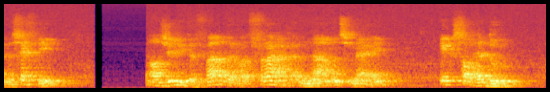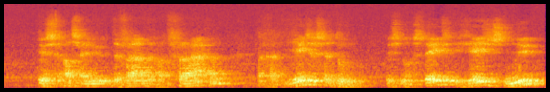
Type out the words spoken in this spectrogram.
En dan zegt hij, als jullie de Vader wat vragen namens mij, ik zal het doen. Dus als wij nu de Vader wat vragen, dan gaat Jezus het doen. Dus nog steeds is Jezus nu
